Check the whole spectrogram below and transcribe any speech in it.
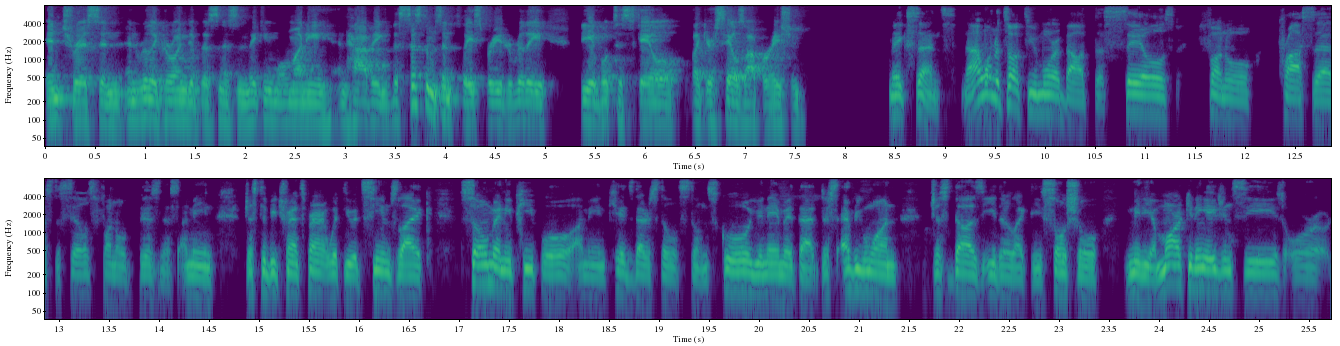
interest in, in really growing the business and making more money and having the systems in place for you to really be able to scale like your sales operation. Makes sense. Now I want to talk to you more about the sales funnel process, the sales funnel business. I mean, just to be transparent with you, it seems like so many people, I mean, kids that are still still in school, you name it, that just everyone just does either like these social media marketing agencies or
